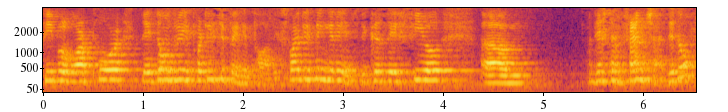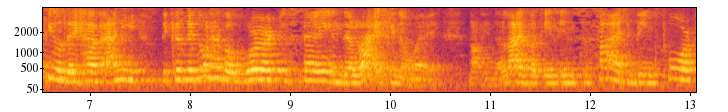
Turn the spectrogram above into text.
people who are poor, they don't really participate in politics. Why do you think it is? Because they feel um, disenfranchised. They don't feel they have any, because they don't have a word to say in their life in a way. Not in their life, but in, in society, being poor,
